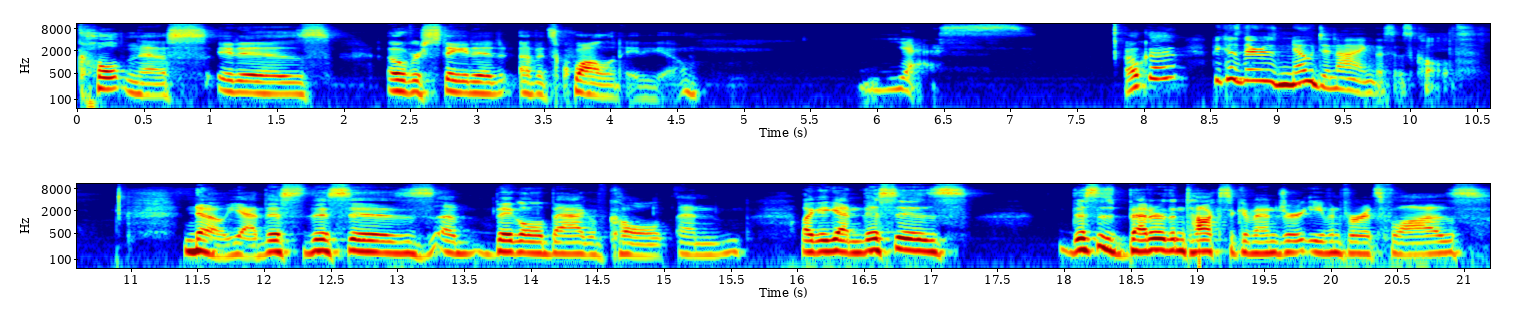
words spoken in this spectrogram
cultness it is overstated of its quality to you Yes. okay Because there is no denying this is cult. No, yeah, this this is a big old bag of cult and like again, this is this is better than Toxic Avenger, even for its flaws.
